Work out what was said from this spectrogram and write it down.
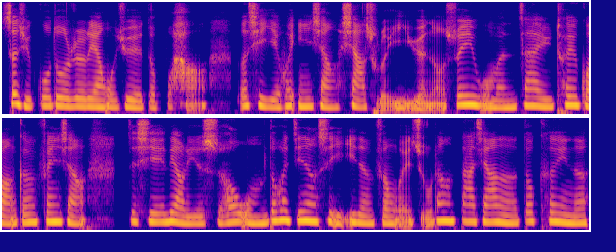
摄取过多的热量，我觉得都不好，而且也会影响下厨的意愿哦。所以我们在推广跟分享这些料理的时候，我们都会尽量是以一人份为主，让大家呢都可以呢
